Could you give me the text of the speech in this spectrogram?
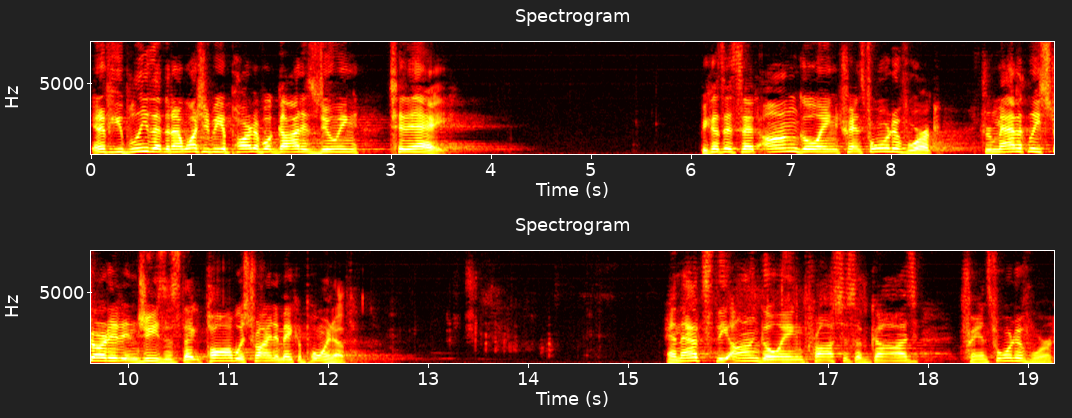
And if you believe that, then I want you to be a part of what God is doing today. Because it's that ongoing transformative work dramatically started in Jesus that Paul was trying to make a point of. And that's the ongoing process of God's transformative work,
